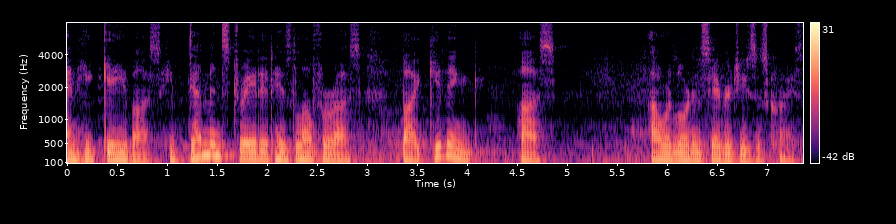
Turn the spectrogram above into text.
and He gave us. He demonstrated His love for us by giving us our Lord and Savior Jesus Christ.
